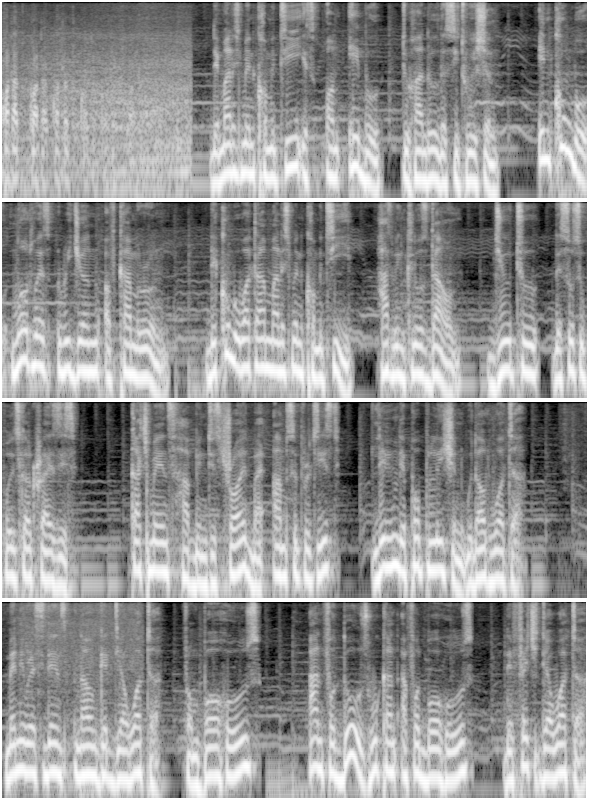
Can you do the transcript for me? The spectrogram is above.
quarter to quarter, quarter to quarter, quarter to quarter. The management committee is unable to handle the situation. In Kumbo, northwest region of Cameroon, the Kumbo Water Management Committee has been closed down due to the socio-political crisis. Catchments have been destroyed by armed separatists, leaving the population without water. Many residents now get their water from boreholes, and for those who can't afford boreholes, they fetch their water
